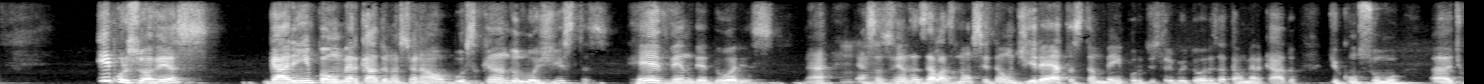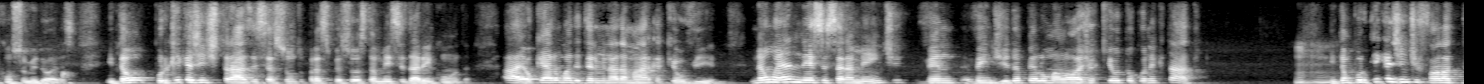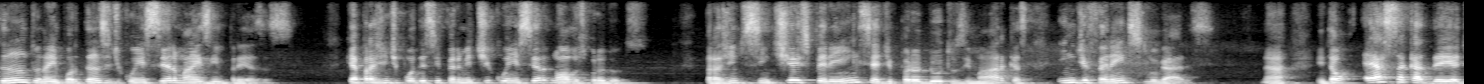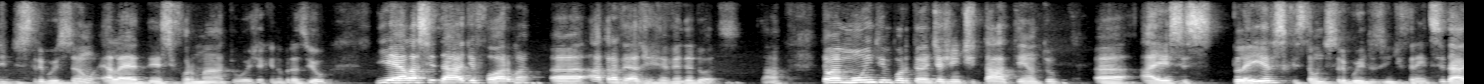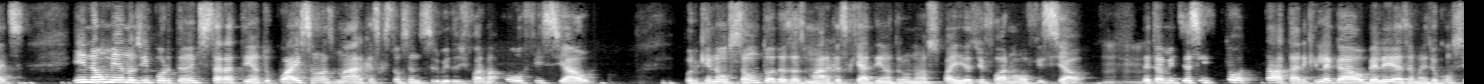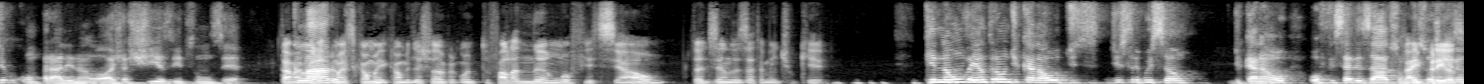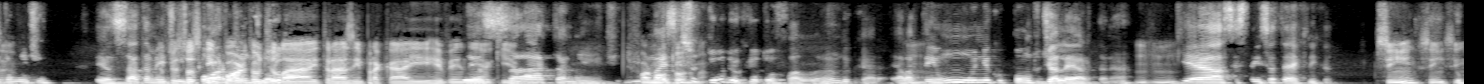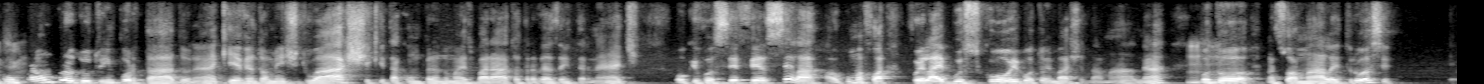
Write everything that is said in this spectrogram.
E, por sua vez, garimpam o mercado nacional buscando lojistas, revendedores, né? Uhum. Essas vendas elas não se dão diretas também por distribuidores até o mercado de consumo uh, de consumidores. Então, por que, que a gente traz esse assunto para as pessoas também se darem conta? Ah, eu quero uma determinada marca que eu vi. Não é necessariamente vendida pela uma loja que eu estou conectado. Uhum. Então, por que, que a gente fala tanto na importância de conhecer mais empresas? Que é para a gente poder se permitir conhecer novos produtos para a gente sentir a experiência de produtos e marcas em diferentes lugares. Né? Então, essa cadeia de distribuição, ela é nesse formato hoje aqui no Brasil, e ela se dá de forma uh, através de revendedores. Tá? Então, é muito importante a gente estar tá atento uh, a esses players que estão distribuídos em diferentes cidades, e não menos importante estar atento quais são as marcas que estão sendo distribuídas de forma oficial porque não são todas as marcas que adentram o nosso país de forma oficial. Uhum. Então me dizer assim, tá, Tarek, legal, beleza, mas eu consigo comprar ali na loja X, Y, Z. Tá, mas, claro. mas calma aí, calma aí, deixa eu dar uma pergunta. Tu fala não oficial, tá dizendo exatamente o quê? Que não entram de canal de distribuição, de canal oficializado. São da pessoas empresa. que eventualmente Exatamente. As pessoas importam que importam de, de lá e trazem para cá e revendem Exatamente. aqui. Exatamente. Mas autônoma. isso tudo que eu estou falando, cara, ela uhum. tem um único ponto de alerta, né? Uhum. Que é a assistência técnica. Sim, sim, sim. Tu comprar sim. um produto importado, né? Que eventualmente tu ache que está comprando mais barato através da internet, ou que você fez, sei lá, alguma forma, foi lá e buscou e botou embaixo da mala, né? Uhum. Botou na sua mala e trouxe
